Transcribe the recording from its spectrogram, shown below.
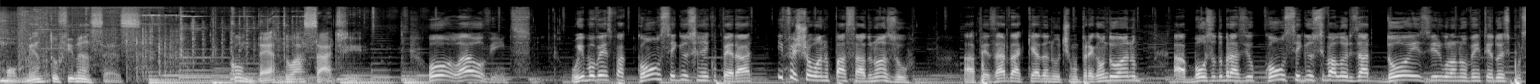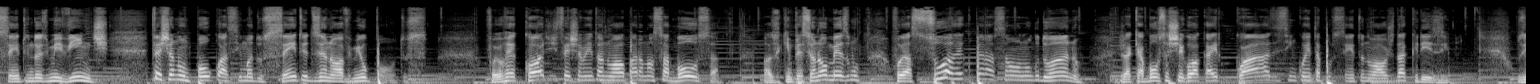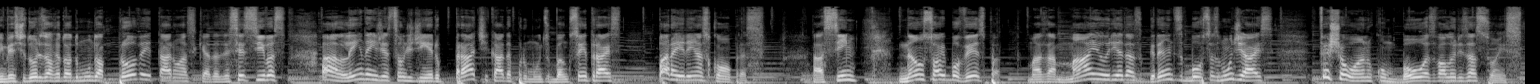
Momento Finanças. Com Beto Assad. Olá, ouvintes. O Ibovespa conseguiu se recuperar e fechou o ano passado no azul. Apesar da queda no último pregão do ano, a Bolsa do Brasil conseguiu se valorizar 2,92% em 2020, fechando um pouco acima dos 119 mil pontos. Foi o recorde de fechamento anual para a nossa Bolsa, mas o que impressionou mesmo foi a sua recuperação ao longo do ano, já que a bolsa chegou a cair quase 50% no auge da crise. Os investidores ao redor do mundo aproveitaram as quedas excessivas, além da injeção de dinheiro praticada por muitos bancos centrais, para irem às compras. Assim, não só o Ibovespa, mas a maioria das grandes bolsas mundiais fechou o ano com boas valorizações.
